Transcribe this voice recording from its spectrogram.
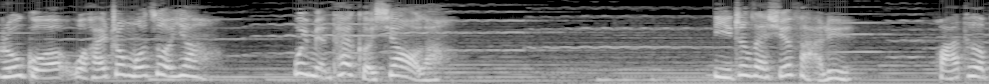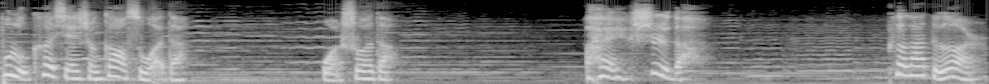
如果我还装模作样，未免太可笑了。你正在学法律。”华特布鲁克先生告诉我的，我说道。哎，是的。特拉德尔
